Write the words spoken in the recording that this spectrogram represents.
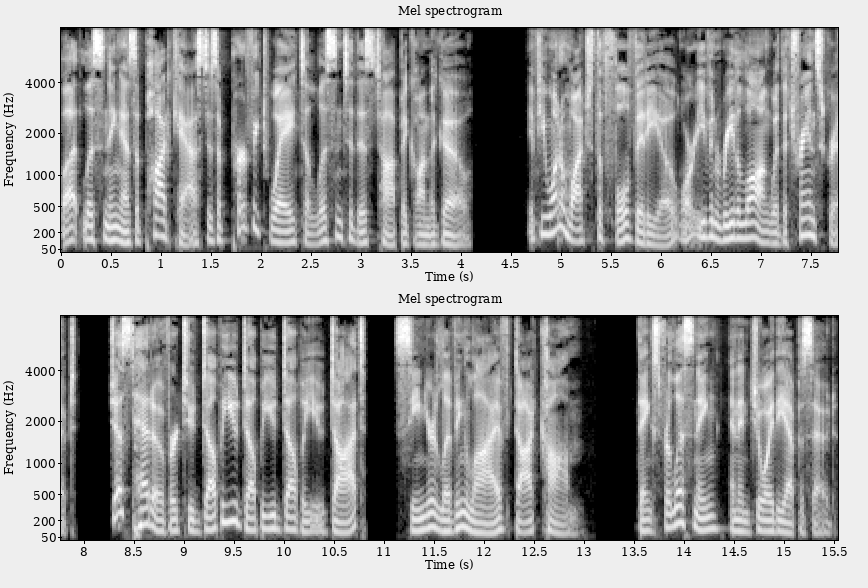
but listening as a podcast is a perfect way to listen to this topic on the go. If you want to watch the full video or even read along with the transcript, just head over to www.seniorlivinglive.com. Thanks for listening and enjoy the episode.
